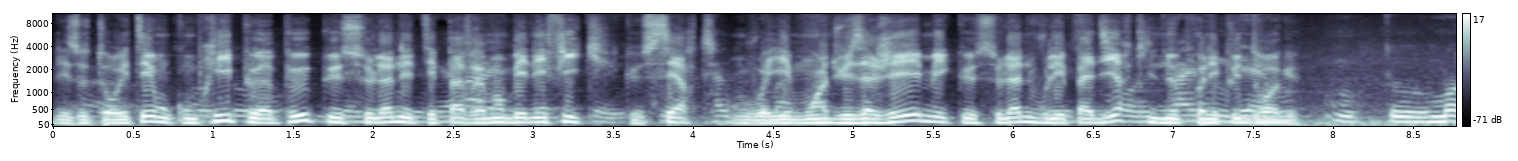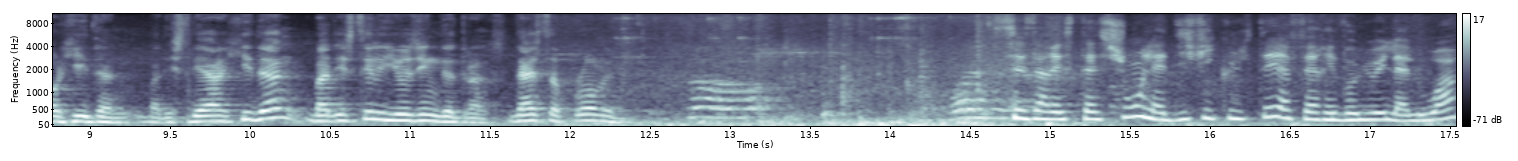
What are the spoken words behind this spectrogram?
Les autorités ont compris peu à peu que cela n'était pas vraiment bénéfique, que certes, on voyait moins d'usagers, mais que cela ne voulait pas dire qu'ils ne prenaient plus de drogue. Ces arrestations et la difficulté à faire évoluer la loi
